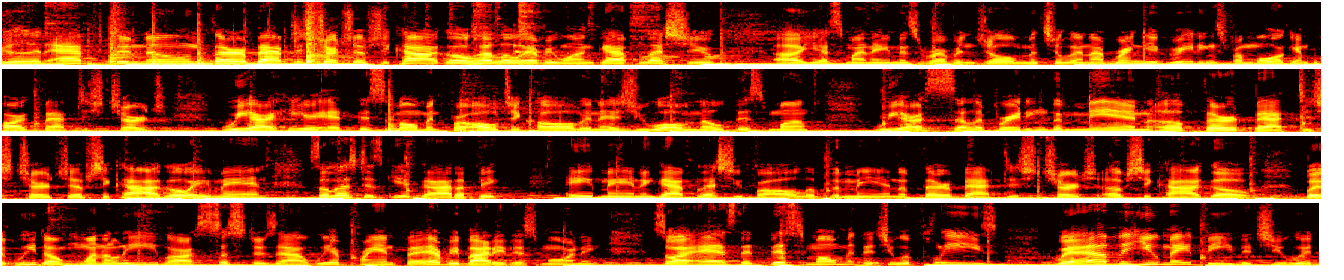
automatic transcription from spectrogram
Good afternoon, Third Baptist Church of Chicago. Hello, everyone. God bless you. Uh, yes, my name is Reverend Joel Mitchell, and I bring you greetings from Morgan Park Baptist Church. We are here at this moment for altar call, and as you all know, this month we are celebrating the men of Third Baptist Church of Chicago. Amen. So let's just give God a big amen and God bless you for all of the men of Third Baptist Church of Chicago. But we don't want to leave our sisters out. We're praying for everybody this morning. So I ask that this moment that you would please, wherever you may be, that you would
